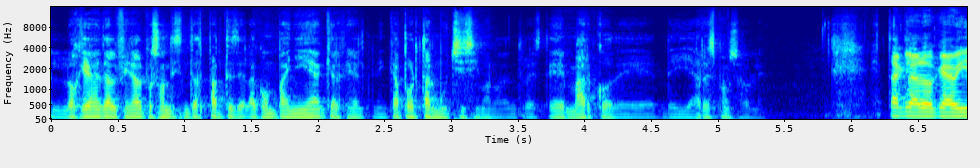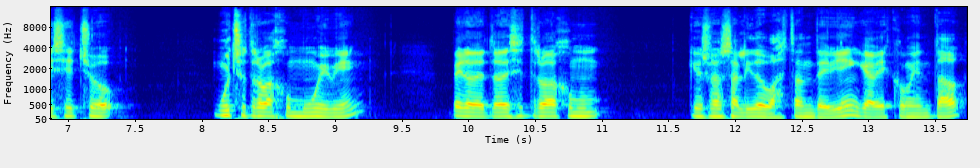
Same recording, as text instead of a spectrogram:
lógicamente al final pues son distintas partes de la compañía que al final tienen que aportar muchísimo ¿no? dentro de este marco de, IA responsable. Está claro que habéis hecho mucho trabajo muy bien, pero detrás de ese trabajo que os ha salido bastante bien, que habéis comentado,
